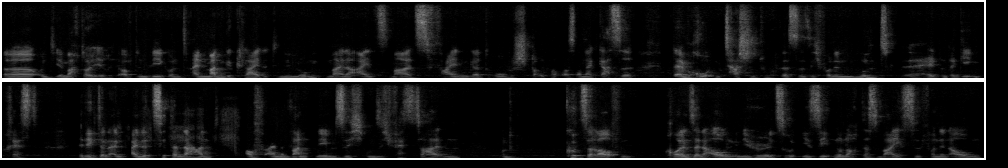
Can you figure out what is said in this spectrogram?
Äh, und ihr macht euch auf den Weg. Und ein Mann gekleidet in die Lumpen einer einstmals feinen Garderobe stolpert aus einer Gasse mit einem roten Taschentuch, das er sich vor den Mund äh, hält und dagegen presst. Er legt dann ein, eine zitternde Hand auf eine Wand neben sich, um sich festzuhalten. Und kurz darauf rollen seine Augen in die Höhlen zurück. Ihr seht nur noch das Weiße von den Augen.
